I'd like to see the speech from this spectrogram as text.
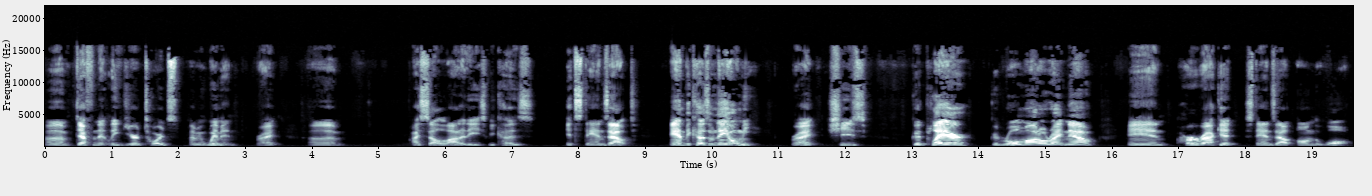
Um, definitely geared towards, I mean, women, right? Um, I sell a lot of these because it stands out and because of Naomi, right? She's good player, good role model right now, and her racket stands out on the wall.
